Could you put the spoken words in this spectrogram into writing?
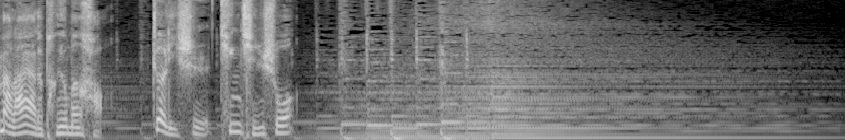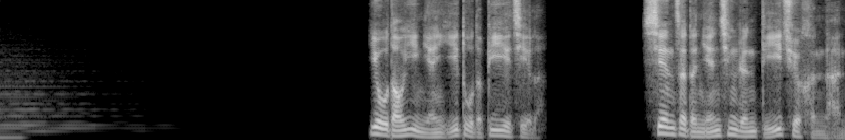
马拉雅的朋友们好，这里是听琴说。又到一年一度的毕业季了，现在的年轻人的确很难。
